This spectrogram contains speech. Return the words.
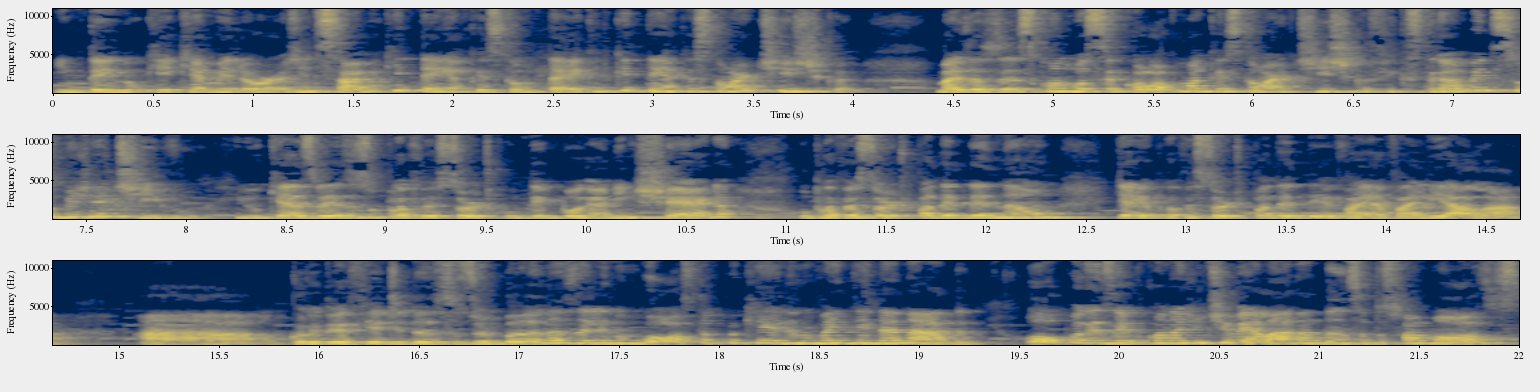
entendam o que, que é melhor. A gente sabe que tem a questão técnica e tem a questão artística. Mas às vezes quando você coloca uma questão artística fica extremamente subjetivo. E o que às vezes o professor de contemporâneo enxerga, o professor de PADD não, e aí o professor de PADD vai avaliar lá a coreografia de danças urbanas, ele não gosta porque ele não vai entender nada. Ou, por exemplo, quando a gente vê lá na dança dos famosos,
